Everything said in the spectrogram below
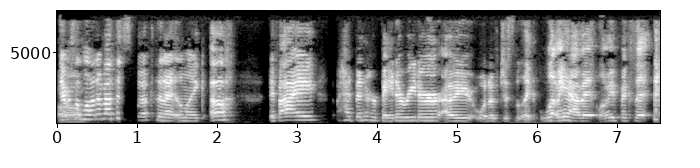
There was a Um, lot about this book that I, I'm like, oh, if I had been her beta reader, I would have just been like, let me have it, let me fix it.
